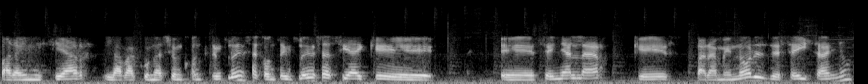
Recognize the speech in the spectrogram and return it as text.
para iniciar la vacunación contra influenza. Contra influenza sí hay que eh, señalar que es para menores de 6 años,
